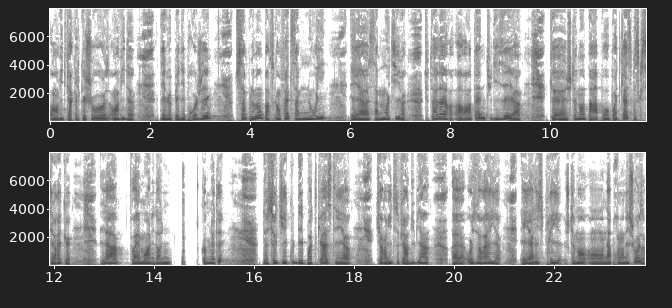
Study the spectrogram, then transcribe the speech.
ont envie de faire quelque chose, ont envie de développer des projets, tout simplement parce qu'en fait, ça me nourrit et ça me motive. Tout à l'heure, hors antenne, tu disais que justement par rapport au podcast, parce que c'est vrai que là, toi et moi, on est dans une communauté de ceux qui écoutent des podcasts et euh, qui ont envie de se faire du bien euh, aux oreilles et à l'esprit justement en apprenant des choses.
